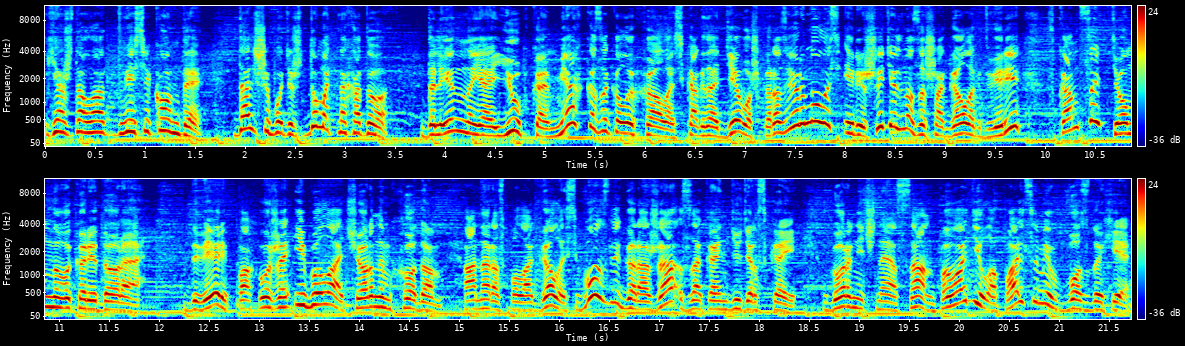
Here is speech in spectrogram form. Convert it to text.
«Я ждала две секунды. Дальше будешь думать на ходу». Длинная юбка мягко заколыхалась, когда девушка развернулась и решительно зашагала к двери в конце темного коридора. Дверь, похоже, и была черным ходом. Она располагалась возле гаража за кондитерской. Горничная Сан поводила пальцами в воздухе,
